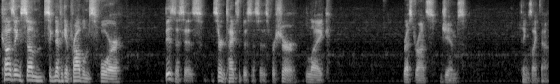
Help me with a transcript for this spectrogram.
causing some significant problems for businesses, certain types of businesses for sure, like restaurants, gyms, things like that.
